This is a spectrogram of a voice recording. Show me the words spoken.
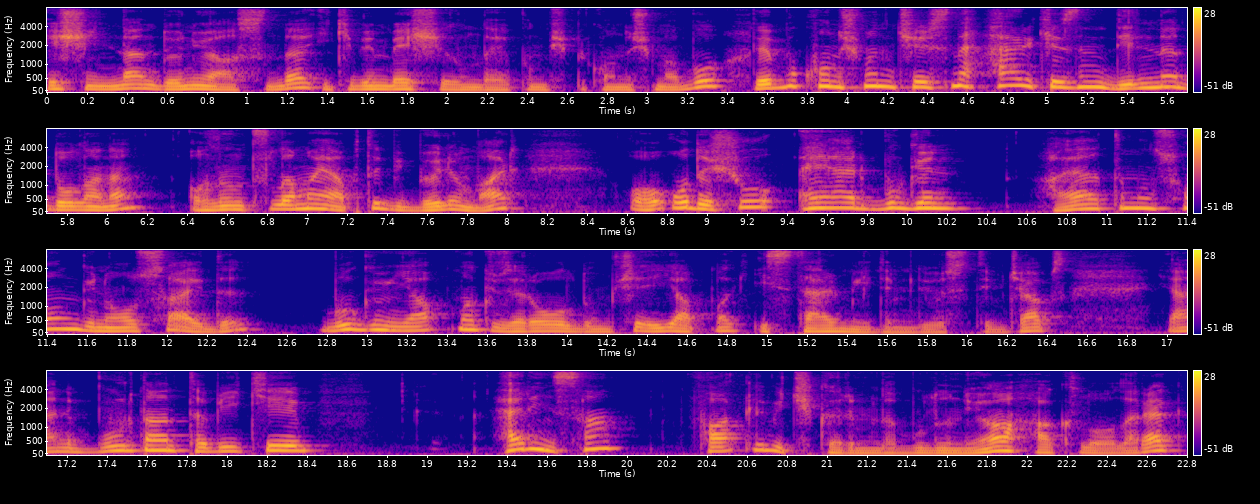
eşiğinden dönüyor aslında. 2005 yılında yapılmış bir konuşma bu. Ve bu konuşmanın içerisinde herkesin diline dolanan alıntılama yaptığı bir bölüm var. O, o da şu eğer bugün hayatımın son günü olsaydı bugün yapmak üzere olduğum şeyi yapmak ister miydim diyor Steve Jobs. Yani buradan tabii ki her insan farklı bir çıkarımda bulunuyor haklı olarak.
